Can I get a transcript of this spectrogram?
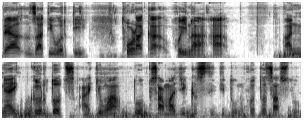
त्या जातीवरती थोडा का होईना आ अन्याय करतोच किंवा तो सामाजिक स्थितीतून होतच असतो.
